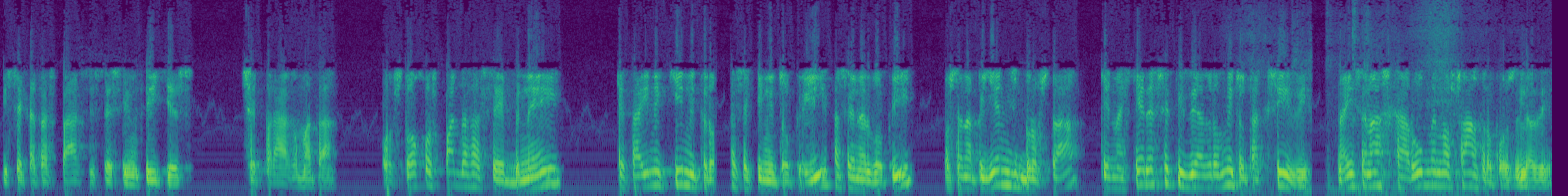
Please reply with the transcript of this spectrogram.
ή σε καταστάσεις, σε συνθήκες, σε πράγματα. Ο στόχος πάντα θα σε εμπνέει και θα είναι κίνητρο, θα σε κινητοποιεί, θα σε ενεργοποιεί ώστε να πηγαίνεις μπροστά και να χαίρεσαι τη διαδρομή, το ταξίδι. Να είσαι ένας χαρούμενος άνθρωπος δηλαδή.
